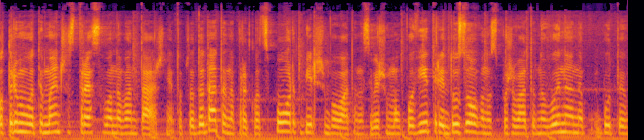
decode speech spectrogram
Отримувати менше стресового навантаження, тобто додати, наприклад, спорт, більше бувати на свіжому повітрі, дозовано споживати новини, а не бути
